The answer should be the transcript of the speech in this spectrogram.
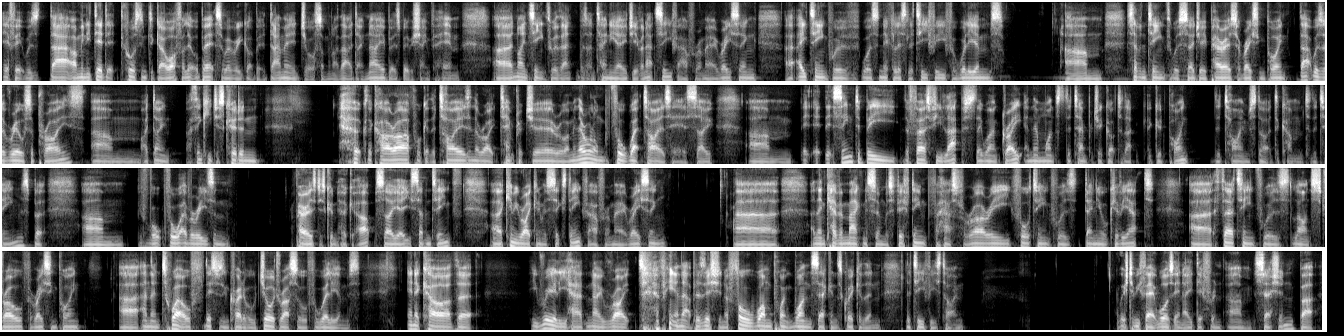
if it was that. I mean he did it caused him to go off a little bit so whether he got a bit of damage or something like that i don't know but it's a bit of a shame for him. Uh, 19th was, was antonio giovinazzi for alfa romeo racing. Uh, 18th was, was nicholas latifi for williams um, 17th was Sergio Perez for Racing Point. That was a real surprise. Um, I don't, I think he just couldn't hook the car up or get the tyres in the right temperature. Or, I mean, they're all on full wet tyres here. So um, it, it, it, seemed to be the first few laps, they weren't great. And then once the temperature got to that a good point, the time started to come to the teams. But um, for, for whatever reason, Perez just couldn't hook it up. So yeah, he's 17th. Uh, Kimi Raikkonen was 16th, Alfa Romeo Racing. Uh, and then Kevin Magnussen was 15th for Haas Ferrari. 14th was Daniel Kvyat. Uh, 13th was Lance Stroll for Racing Point. Uh, and then 12th, this was incredible, George Russell for Williams in a car that he really had no right to be in that position, a full 1.1 seconds quicker than Latifi's time. Which, to be fair, was in a different um, session, but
